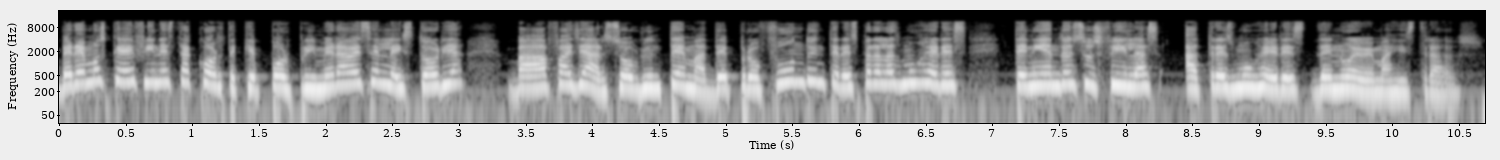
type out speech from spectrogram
Veremos qué define esta Corte que por primera vez en la historia va a fallar sobre un tema de profundo interés para las mujeres, teniendo en sus filas a tres mujeres de nueve magistrados.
